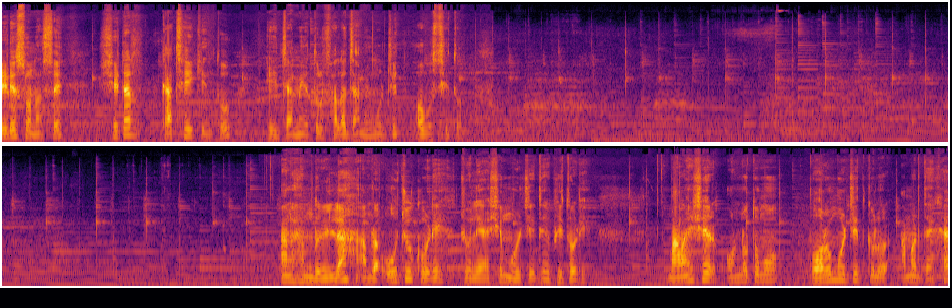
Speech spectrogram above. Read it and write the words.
রেডেসন আছে, সেটার কাছেই কিন্তু এই জামিয়াতুল ফালা জামে মসজিদ অবস্থিত। আলহামদুলিল্লাহ, আমরা অজু করে চলে আসি মসজিদের ভিতরে। বাংলাদেশের অন্যতম বড় মসজিদগুলোর আমার দেখা,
